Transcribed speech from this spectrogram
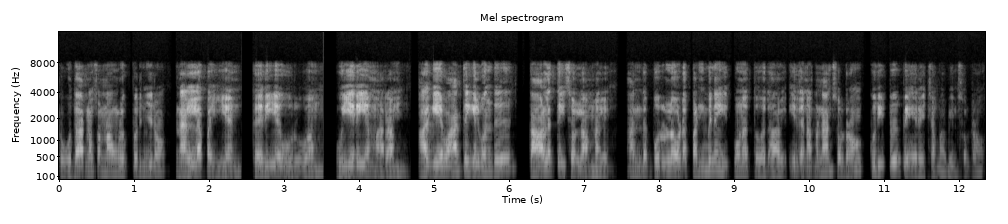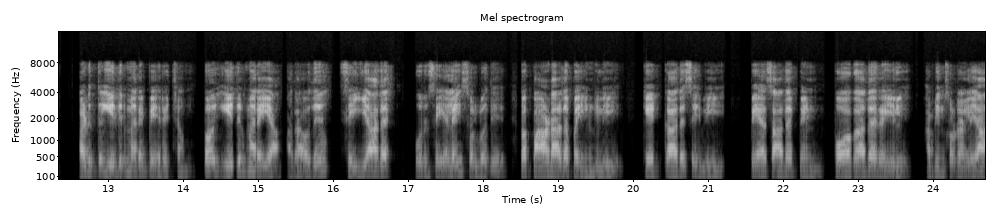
இப்போ உதாரணம் சொன்னா உங்களுக்கு புரிஞ்சிரும். நல்ல பையன், கரிய உருவம், உயரிய மரம் ஆகிய வார்த்தைகள் வந்து காலத்தை சொல்லாமல் அந்த பொருளோட பண்பினை உணர்த்துவதால் இதை நம்ம என்ன சொல்றோம்? குறிப்பு பெயரெச்சம் அப்படின்னு சொல்றோம். அடுத்து எதிர்மறை பெயரெச்சம். இப்போ எதிர்மறையா அதாவது செய்யாத ஒரு செயலை சொல்வது. இப்ப பாடாத பைங்கிலி கேட்காத செவி, பேசாத பெண், போகாத ரயில் அப்படின்னு சொல்றேன் இல்லையா?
